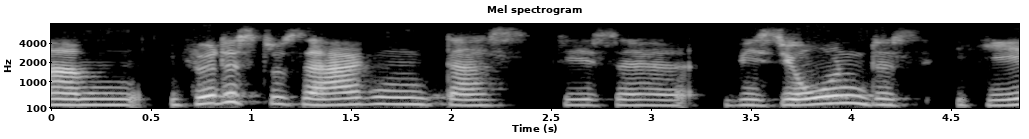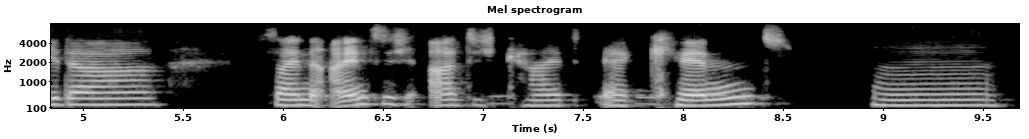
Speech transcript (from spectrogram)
Ähm, würdest du sagen, dass diese Vision, dass jeder seine Einzigartigkeit erkennt, hm,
